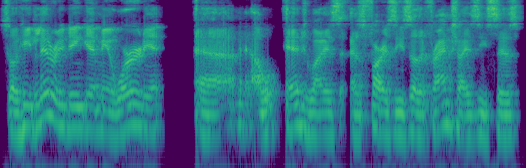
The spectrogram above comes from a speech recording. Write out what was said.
So he literally didn't give me a word in, uh, edgewise as far as these other franchises. He says,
